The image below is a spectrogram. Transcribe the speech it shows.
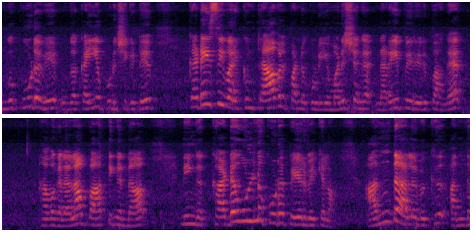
உங்க கூடவே உங்க கையை பிடிச்சிக்கிட்டு கடைசி வரைக்கும் டிராவல் பண்ணக்கூடிய மனுஷங்க நிறைய பேர் இருப்பாங்க. அவங்களெல்லாம் பார்த்தீங்கன்னா நீங்க கடவுள்னு கூட பேர் வைக்கலாம். அந்த அளவுக்கு அந்த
